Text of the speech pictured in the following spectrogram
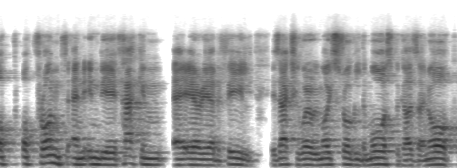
up up front and in the attacking uh, area of the field is actually where we might struggle the most because I know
